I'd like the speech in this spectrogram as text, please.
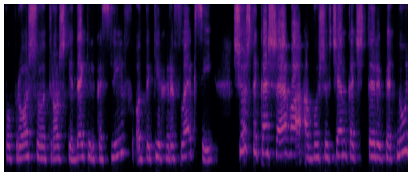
попрошу трошки декілька слів, от таких рефлексій, що ж таке Шева або Шевченка 4.5.0,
